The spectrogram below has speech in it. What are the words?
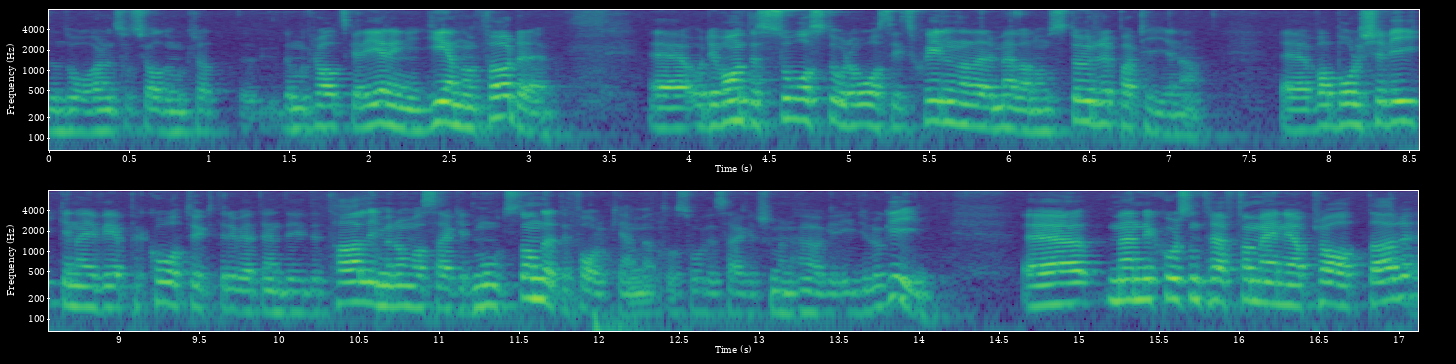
den dåvarande socialdemokratiska regeringen genomförde det. Eh, och det var inte så stora åsiktsskillnader mellan de större partierna. Eh, vad bolsjevikerna i VPK tyckte det vet jag inte i detalj, men de var säkert motståndare till folkhemmet och såg det säkert som en högerideologi. Eh, människor som träffar mig när jag pratar,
